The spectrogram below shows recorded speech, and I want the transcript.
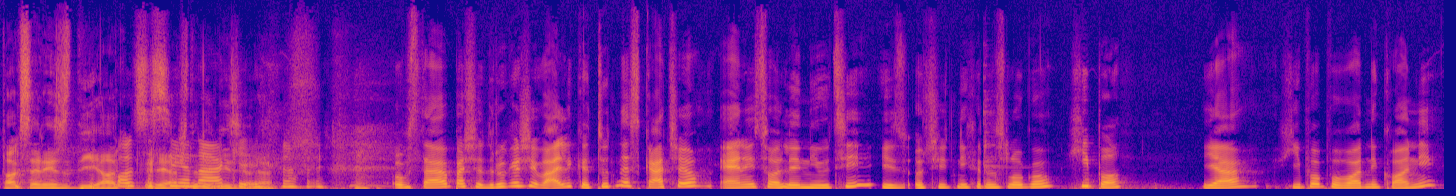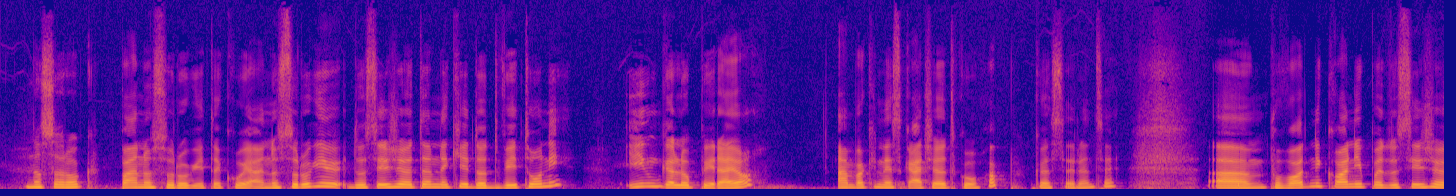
Tako se res zdi, ja, gledaš enaki. televizijo, Ja. Obstajajo pa še druge živali, ki tudi ne skačejo. Eni so lenivci iz očitnih razlogov. Hipo, Ja, hipopovodni konji. nosorog. pa nosorogi, tako ja. Nosorogi dosežejo tam nekje do dve toni in galopirajo, ampak ne skačejo tako, kot srnce. Um, povodni konji pa dosežejo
